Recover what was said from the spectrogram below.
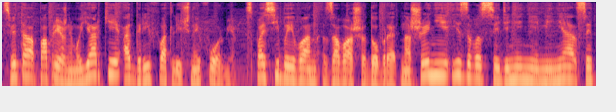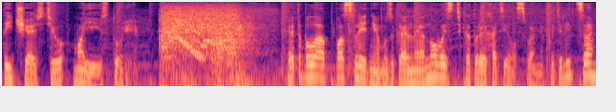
Цвета по-прежнему яркие, а гриф в отличной форме. Спасибо, Иван, за ваше доброе отношение и за воссоединение меня с этой частью моей истории. Это была последняя музыкальная новость, которую я хотел с вами поделиться.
